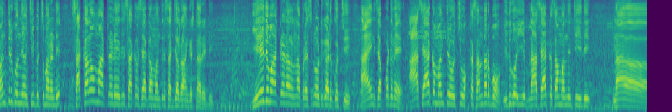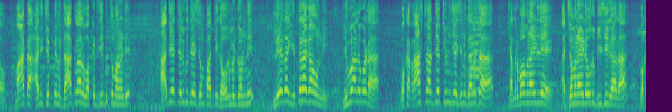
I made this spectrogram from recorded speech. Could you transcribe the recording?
మంత్రికి ఉందేమో చూపించమనండి. సకలం మాట్లాడేది సకల శాఖ మంత్రి సజ్జల రామకృష్ణారెడ్డి. ఏది మాట్లాడాలన్నా ప్రెస్ నోటు కాడికి వచ్చి ఆయన చెప్పటమే. ఆ శాఖ మంత్రి వచ్చి ఒక్క సందర్భం ఇదిగో ఈ నా శాఖకు సంబంధించి ఇది నా మాట అని చెప్పిన దాఖలాలు ఒక్కటి చూపించమనండి. అదే తెలుగుదేశం పార్టీ గవర్నమెంట్ ఉండి లేదా ఇతరగా ఉండి ఇవాళ కూడా ఒక రాష్ట్ర అధ్యక్షుడిని చేసిన ఘనత చంద్రబాబు నాయుడుదే. అచ్చెమ్మనాయుడు ఎవరు? బీసీ కాదా? ఒక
